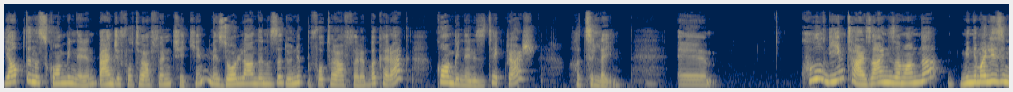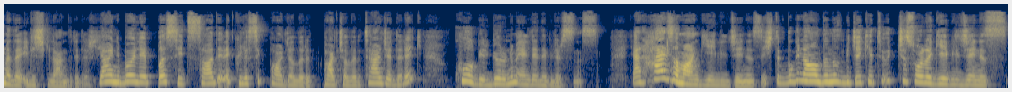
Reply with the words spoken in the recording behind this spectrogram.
Yaptığınız kombinlerin bence fotoğraflarını çekin ve zorlandığınızda dönüp bu fotoğraflara bakarak kombinlerinizi tekrar hatırlayın. Ee, cool giyim tarzı aynı zamanda minimalizmle de ilişkilendirilir. Yani böyle basit, sade ve klasik parçaları parçaları tercih ederek cool bir görünüm elde edebilirsiniz. Yani her zaman giyebileceğiniz, işte bugün aldığınız bir ceketi 3 yıl sonra giyebileceğiniz,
